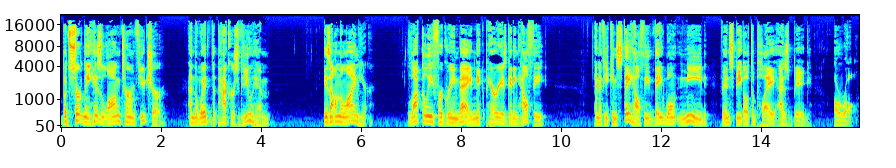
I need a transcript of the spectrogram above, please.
But certainly his long term future and the way that the Packers view him is on the line here. Luckily for Green Bay, Nick Perry is getting healthy. And if he can stay healthy, they won't need Vince Biegel to play as big a role.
